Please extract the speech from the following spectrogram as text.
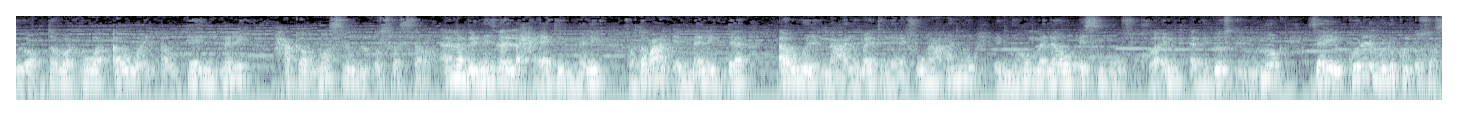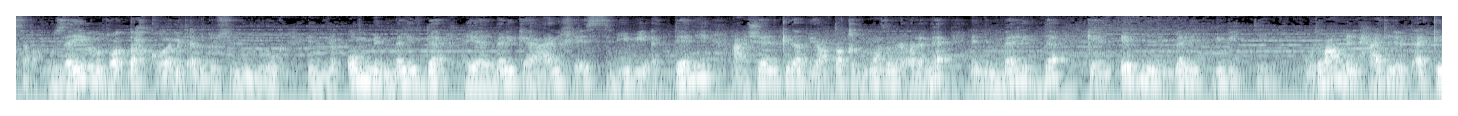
ويعتبر هو أول أو تاني ملك حكم مصر من الأسرة السبعة. أما بالنسبة لحياة الملك فطبعا الملك ده أول المعلومات اللي عرفوها عنه إن هم لقوا اسمه في قائمة أبيدوس للملوك زي كل ملوك الأسرة السبعة. وزي ما بتوضح قائمة أبيدوس للملوك إن أم الملك ده هي الملكة عنخ إس بيبي الثاني عشان كده بيعتقد معظم العلماء إن الملك ده كان ابن الملك بيبي الثاني وطبعا من الحاجات اللي بتأكد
